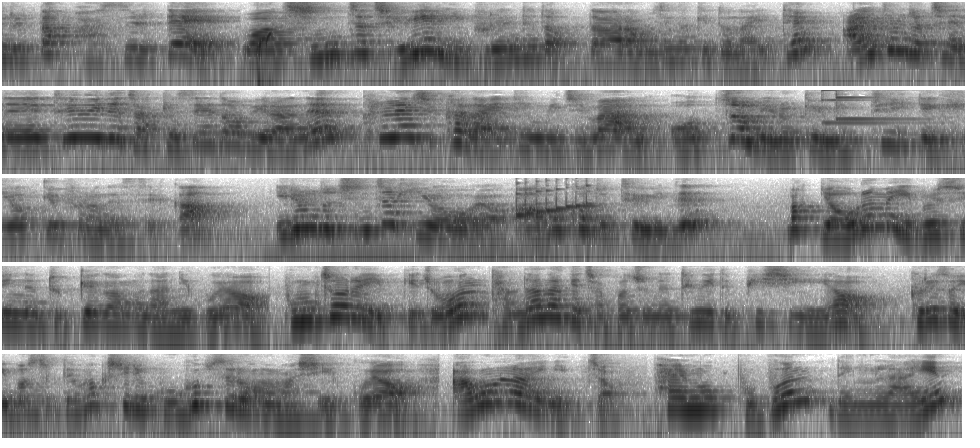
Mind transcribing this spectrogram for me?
토스트를 딱 봤을 때 와 진짜 제일 이 브랜드답다라고 생각했던 아이템? 아이템 자체는 트위드 자켓 setup이라는 클래식한 아이템이지만 어쩜 이렇게 위트 있게 귀엽게 풀어냈을까? 이름도 진짜 귀여워요. 아보카도 트위드? 막 여름에 입을 수 있는 두께감은 아니고요. 봄철에 입기 좋은 단단하게 잡아주는 트위드 fit이에요. 그래서 입었을 때 확실히 고급스러운 맛이 있고요. 아웃라인 있죠? 팔목 부분, 넥라인,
